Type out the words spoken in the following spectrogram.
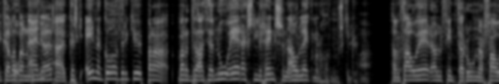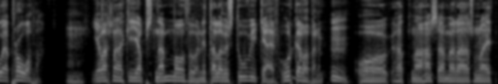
í Garðabænum í En gær að, kannski eina góða fyrir ekki bara, bara það því að nú er actually hreinsun á leikmannhóttum skilur Ah. Þannig að þá er alveg fínt að Rúnar fái að prófa það Mhm. Ég vaknaði ekki jafn snemma á þú en ég talaði við Stúfi í gær úr Garðabænum Mm. og hérna, hann sagði mér að svona einn,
